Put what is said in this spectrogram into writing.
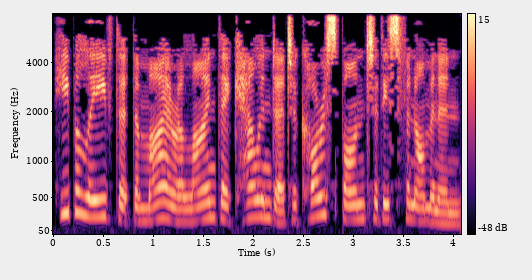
He believed that the Maya aligned their calendar to correspond to this phenomenon.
